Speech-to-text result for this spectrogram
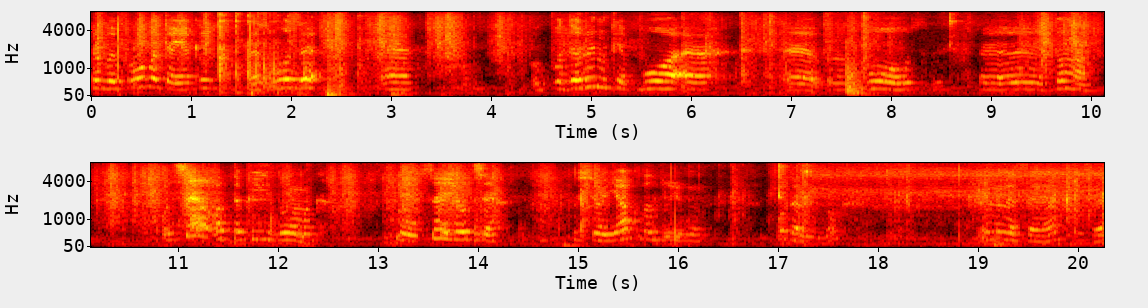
Зробив який розвозить е, подарунки по, е, е, по е, домам. Оце от такий домик. Ну, це і оце. Ось я кладу йому подарунок. Він несе це.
